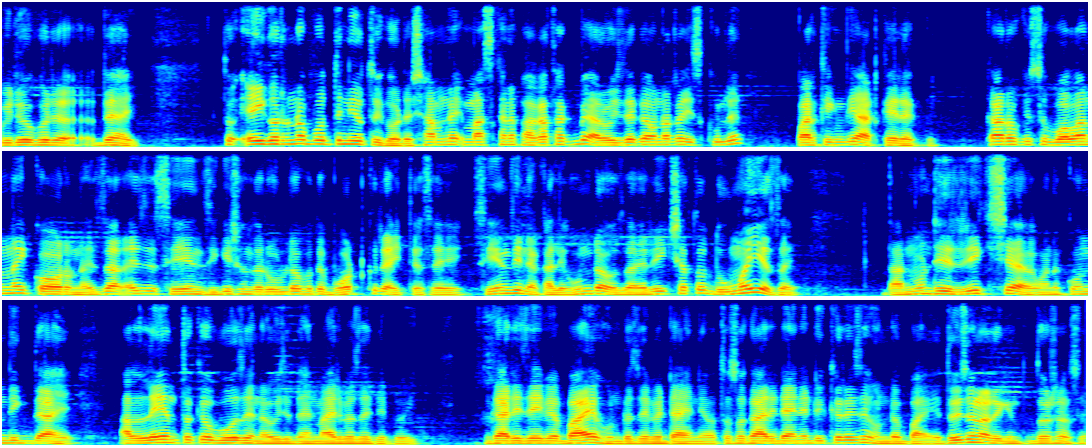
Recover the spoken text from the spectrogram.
ভিডিও করে দেখাই। তো এই ঘটনা প্রতিনিয়তই ঘটে। সামনে মাঝখানে ফাঁকা থাকবে আর ওই জায়গায় ওনারা স্কুলে পার্কিং দিয়ে আটকাই রাখবে। কারও কিছু বলার নাই, করো নাই। যার এই যে সিএনজি কি সুন্দর উল্টা পথে ভট করে আইতেছে সিএনজি না খালি হুন্ডাও যায় রিক্সা তো দুমাইয়ে যায়। ধানমন্ডির রিক্সা মানে কোন দিক দেয়? আর লেন তো কেউ বোঝে না, ওই যে ধান মারি বাজাই দেবে ওই গাড়ি যাইবে বায়ে হুন্ডা যাইবে ডাইনে, অথচ গাড়ি ডাইনে ঢুকে রয়েছে হুন্ডা বায়ে। দুইজনেরই কিন্তু দোষ আছে।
